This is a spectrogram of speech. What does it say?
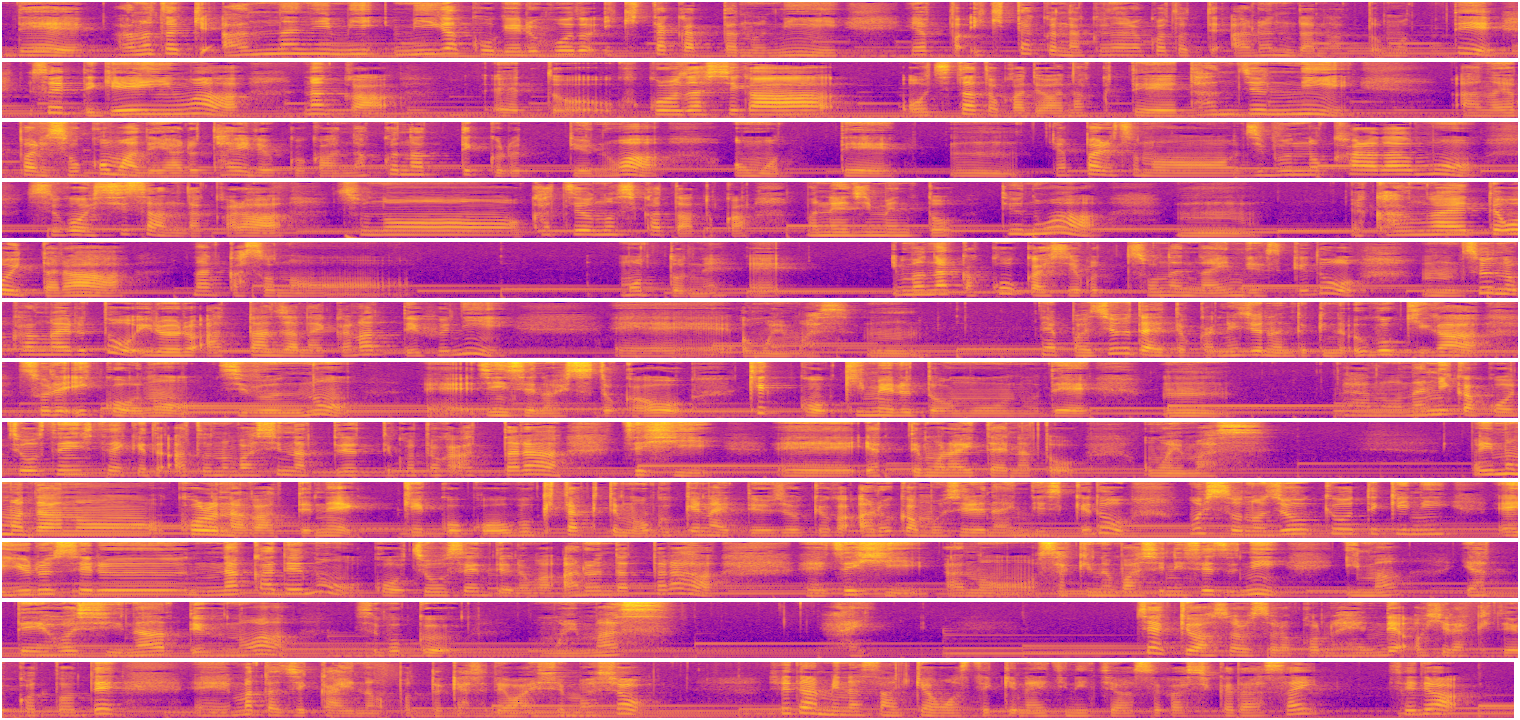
であの時あんなに身が焦げるほど行きたかったのにやっぱ行きたくなくなることってあるんだなと思ってそうやって原因はなんか、えーと、志が落ちたとかではなくて単純にあのやっぱりそこまでやる体力がなくなってくるっていうのは思って。うん、やっぱりその自分の体もすごい資産だからその活用の仕方とかマネジメントっていうのは、うん、考えておいたらなんかそのもっとねえ今なんか後悔してることそんなにないんですけど、うん、そういうのを考えるといろいろあったんじゃないかなっていうふうに、えー、思います。うんやっぱ10代とか20代の時の動きがそれ以降の自分の、えー、人生の質とかを結構決めると思うので、うん、あの何かこう挑戦したいけど後延ばしになってるってことがあったら是非、えー、やってもらいたいなと思います。今まだあのコロナがあってね結構こう動きたくても動けないっていう状況があるかもしれないんですけどもしその状況的に許せる中でのこう挑戦っていうのがあるんだったら、えー、ぜひあの先延ばしにせずに今やってほしいなっていうのはすごく思います。はいじゃあ今日はそろそろこの辺でお開きということで、えー、また次回のポッドキャストでお会いしましょう。それでは皆さん今日も素敵な一日をお過ごしください。それでは。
